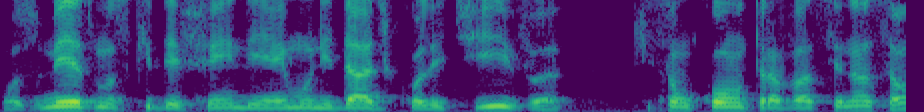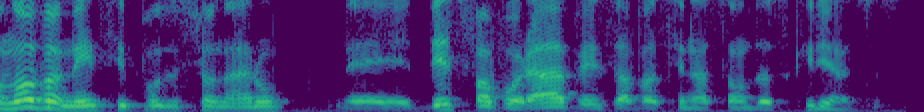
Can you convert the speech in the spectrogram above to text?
os mesmos que defendem a imunidade coletiva, que são contra a vacinação, novamente se posicionaram é, desfavoráveis à vacinação das crianças.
